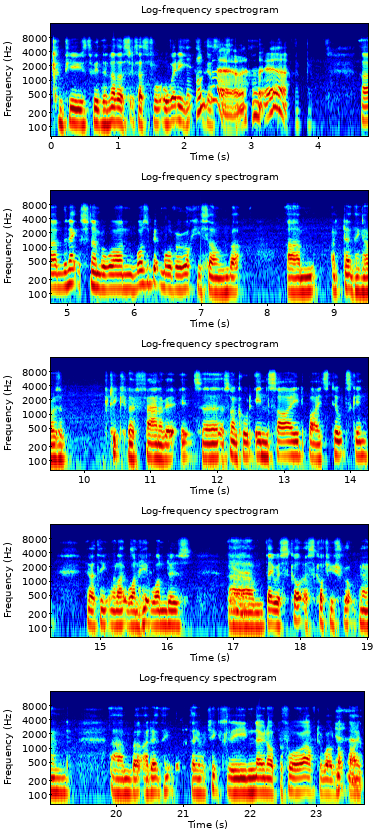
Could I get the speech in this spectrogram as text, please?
confused with another successful already. successful Oh, yeah. Um, the next number one was a bit more of a rocky song, but um, I don't think I was a particular fan of it. It's a, a song called "Inside" by Stiltskin, who I think were like one-hit wonders. Yeah. Um, they were Scot- a Scottish rock band, um, but I don't think they were particularly known of before or after. Well, not my.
